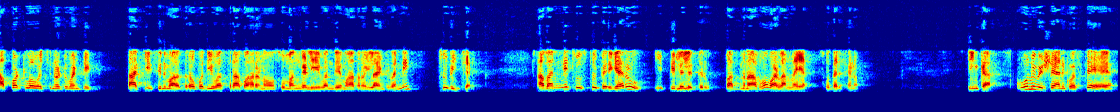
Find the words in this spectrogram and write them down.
అప్పట్లో వచ్చినటువంటి టాకీ సినిమా ద్రౌపది వస్త్రాపహరణం సుమంగళి వందే మాత్రం ఇలాంటివన్నీ చూపించారు. అవన్నీ చూస్తూ పెరిగారు ఈ పిల్లలిద్దరు. పద్మనాభం వాళ్ళ అన్నయ్య సుదర్శనం. ఇంకా స్కూల్ విషయానికి వస్తే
